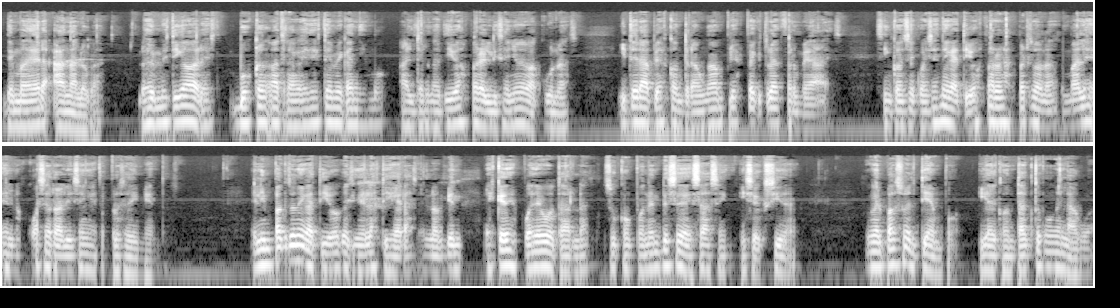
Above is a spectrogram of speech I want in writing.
De manera análoga, los investigadores buscan a través de este mecanismo alternativas para el diseño de vacunas y terapias contra un amplio espectro de enfermedades, sin consecuencias negativas para las personas normales en las cuales se realicen estos procedimientos. El impacto negativo que tienen las tijeras en el ambiente es que después de botarlas, sus componentes se deshacen y se oxidan, con el paso del tiempo y el contacto con el agua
